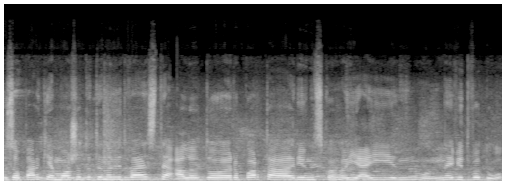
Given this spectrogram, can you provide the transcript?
в зоопарк я можу дитину відвести, але до аеропорта Рівненського я її ну, не відведу.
